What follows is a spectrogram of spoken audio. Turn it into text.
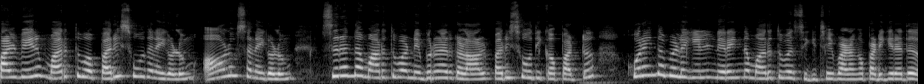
பல்வேறு மருத்துவ பரிசோதனைகளும் ஆலோசனைகளும் சிறந்த மருத்துவ நிபுணர்களால் பரிசோதிக்கப்பட்டு குறைந்த விலையில் நிறைந்த மருத்துவ சிகிச்சை வழங்கப்படுகிறது.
